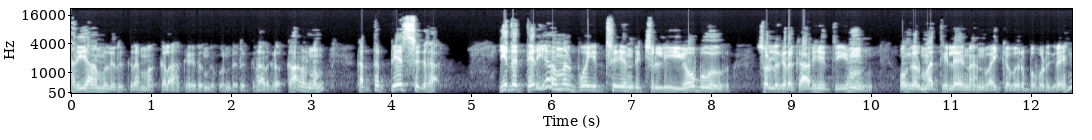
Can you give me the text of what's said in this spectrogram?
அறியாமல் இருக்கிற மக்களாக இருந்து கொண்டிருக்கிறார்கள். காரணம் கர்த்தர் பேசுகிறார். இது தெரியாமல் போயிற்று என்று சொல்லி யோபு சொல்லுகிற காரியத்தையும் உங்கள் மத்தியிலே நான் வைக்க விருப்பப்படுகிறேன்.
